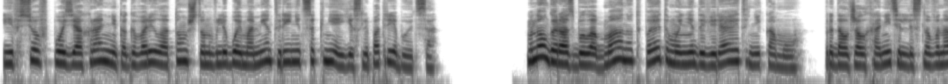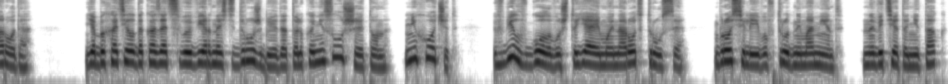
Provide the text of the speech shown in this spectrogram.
и все в позе охранника говорило о том, что он в любой момент ринется к ней, если потребуется. «Много раз был обманут, поэтому не доверяет никому», продолжал хранитель лесного народа. «Я бы хотел доказать свою верность дружбе, да только не слушает он, не хочет. Вбил в голову, что я и мой народ трусы. Бросили его в трудный момент, но ведь это не так.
